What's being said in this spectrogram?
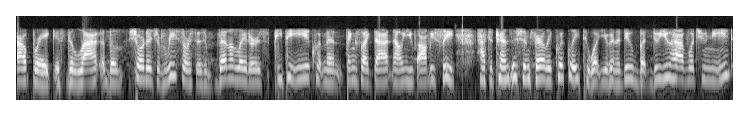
outbreak is the lack, the shortage of resources, ventilators, PPE equipment, things like that. Now you've obviously had to transition fairly quickly to what you're going to do, but do you have what you need?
